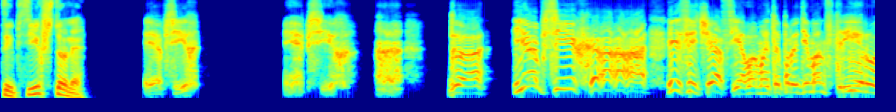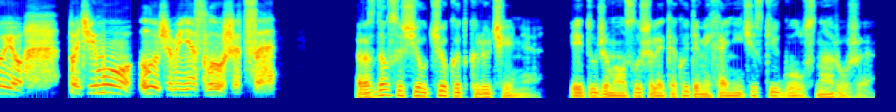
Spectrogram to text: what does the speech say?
ты псих, что ли? Я псих? Я псих. А? Да, я псих! И сейчас я вам это продемонстрирую. Почему лучше меня слушаться?» Раздался щелчок отключения, и тут же мы услышали какой-то механический гул снаружи.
